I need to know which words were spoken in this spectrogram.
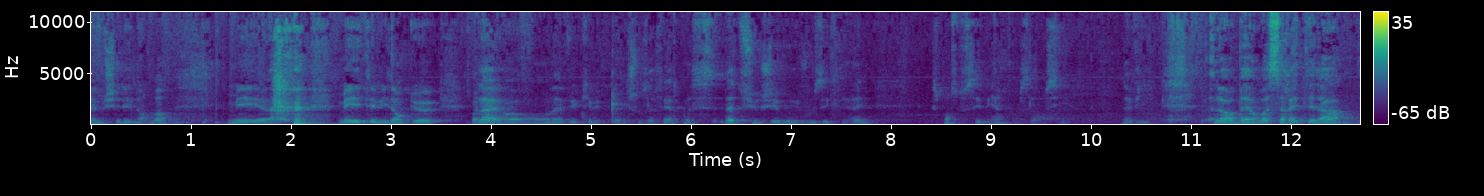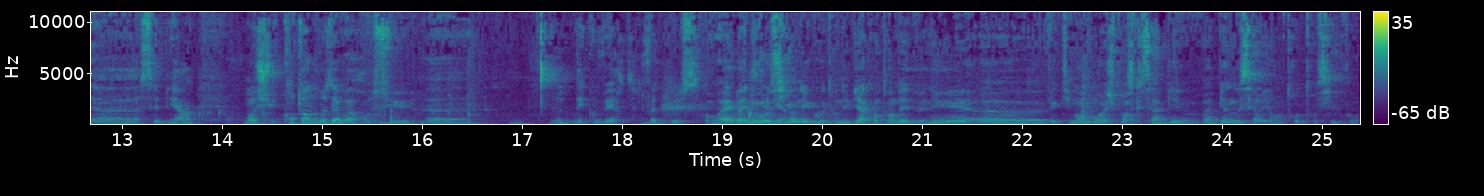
même chez les Normands. Mais, euh, mais il est évident que voilà, on a vu qu'il y avait plein de choses à faire. C'est là-dessus que j'ai voulu vous éclairer. Je pense que c'est bien comme ça aussi, Alors, ben, on va s'arrêter là. Euh, c'est bien. Moi, je suis content de vous avoir reçu. Euh, une autre découverte, une fois de plus. Ouais, bah, nous aussi, bien. on écoute, on est bien content d'être venus. Euh, effectivement, moi, je pense que ça va bien, nous servir, entre autres aussi pour,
